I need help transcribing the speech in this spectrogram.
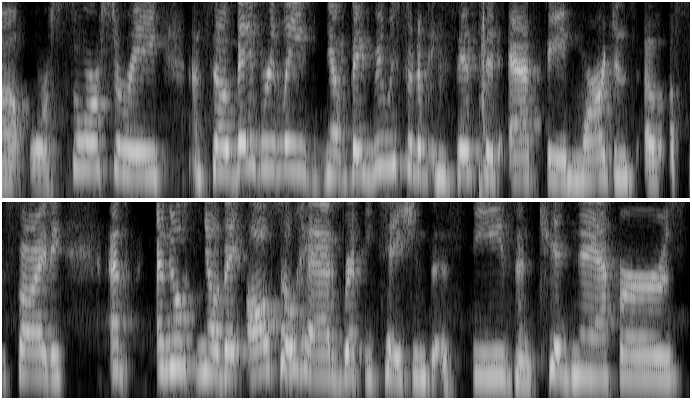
uh, or sorcery. And so they really, you know, they really sort of existed at the margins of, of society. And, and also, you know, they also had reputations as thieves and kidnappers.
